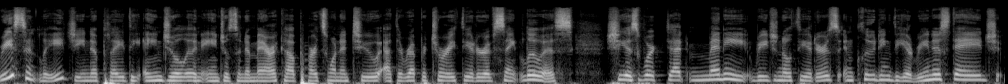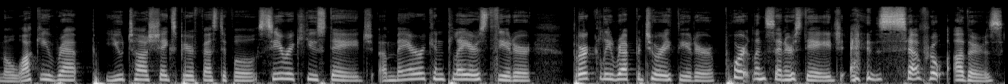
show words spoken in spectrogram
Recently, Gina played the Angel in Angels in America, parts one and two, at the Repertory Theater of St. Louis. She has worked at many regional theaters, including the Arena Stage, Milwaukee Rep, Utah Shakespeare Festival, Syracuse Stage, American Players Theater, Berkeley Repertory Theater, Portland Center Stage, and several others.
